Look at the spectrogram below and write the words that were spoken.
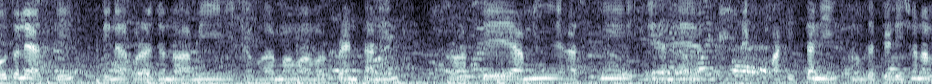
সাউথ আসছি। ডিনার করার জন্য আমি আমার মামা, আমার ফ্রেন্ড তানিন তো আজকে আমি আসছি এখানে এক পাকিস্তানি আমাদের traditional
